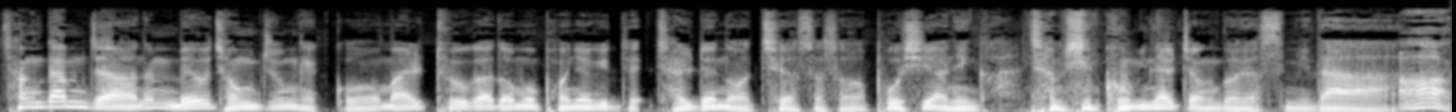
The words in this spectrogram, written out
상담자는 매우 정중했고 말투가 너무 번역이 되- 잘 되는 어체였어서 보시 아닌가 잠시 고민할 정도였습니다. 아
